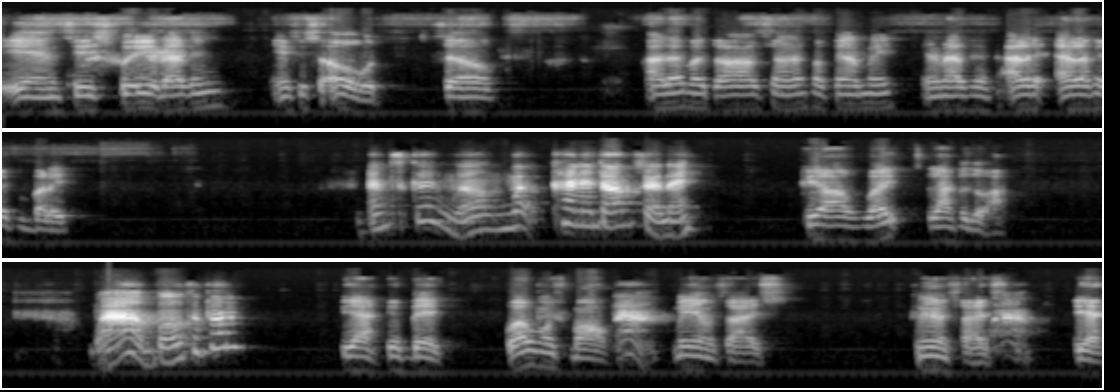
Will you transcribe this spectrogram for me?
And she's 311 and she's old. So I love my dogs, I love my family, and I love, I love, I love everybody. That's good, Will. What kind of dogs are they? They are white Labrador. Wow, both of them? Yeah, they're big. One was small, Wow. medium size. Medium size. Wow. Yeah.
